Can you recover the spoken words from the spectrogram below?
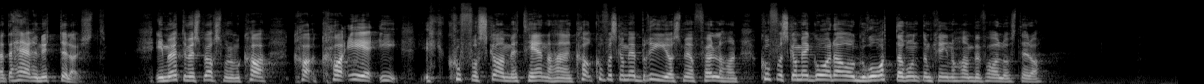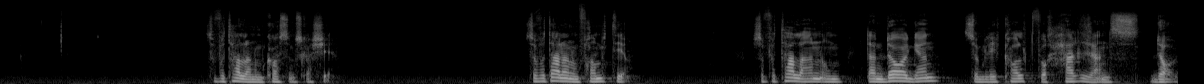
dette her er nytteløst. I møte med spørsmålet om hva, hva, hva i, hvorfor skal vi tjene Herren, hvorfor skal vi bry oss med å følge Han, hvorfor skal vi gå der og gråte rundt omkring når Han befaler oss det, da? Så forteller han om hva som skal skje. Så forteller han om framtida. Så forteller han om den dagen som blir kalt for Herrens dag.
